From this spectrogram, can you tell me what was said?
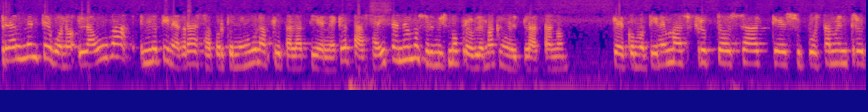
Realmente, bueno, la uva no tiene grasa porque ninguna fruta la tiene. ¿Qué pasa? Ahí tenemos el mismo problema que en el plátano, que como tiene más fructosa que supuestamente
